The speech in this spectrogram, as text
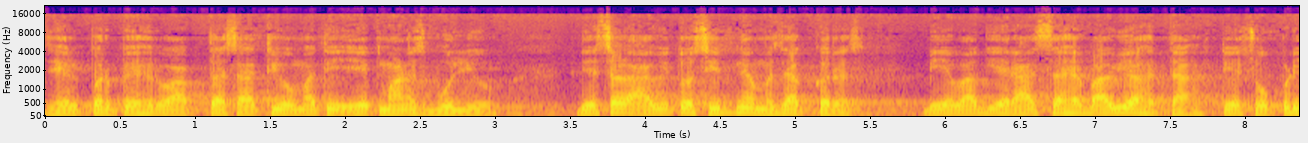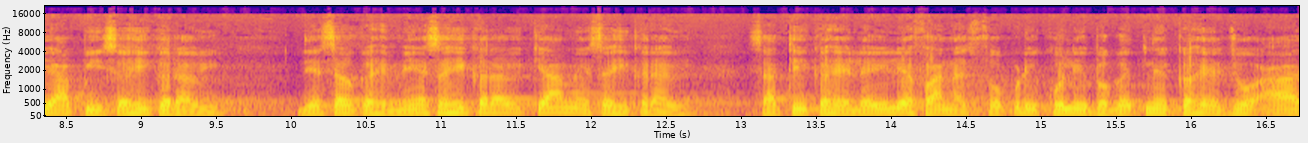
જેલ પર પહેરો આપતા સાથીઓમાંથી એક માણસ બોલ્યો દેસળ આવી તો સિદ્ધને મજાક કરસ. બે વાગ્યે રાજ સાહેબ આવ્યા હતા, તે ચોપડી આપી સહી કરાવી. દેસળ કહે, મેં સહી કરાવી? ક્યાં મેં સહી કરાવી? સાથી કહે, લઈ લે ફાનસ. ચોપડી ખોલી ભગતને કહે, જો આ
